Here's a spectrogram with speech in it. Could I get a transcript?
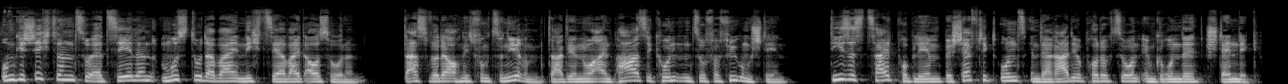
Um Geschichten zu erzählen, musst du dabei nicht sehr weit ausholen. Das würde auch nicht funktionieren, da dir nur ein paar Sekunden zur Verfügung stehen. Dieses Zeitproblem beschäftigt uns in der Radioproduktion im Grunde ständig.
